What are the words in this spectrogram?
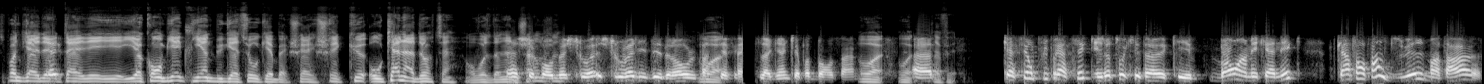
C'est pas une. Il y a combien de clients de Bugatti au Québec? Je serais, je serais au Canada, tiens. On va se donner une Je sais chance. pas, là. mais je trouvais, je trouvais l'idée drôle parce Ouais. que c'est un slogan qui n'a pas de bon sens. Ouais, ouais, Euh, tout à fait. Question plus pratique, et là, toi qui es, qui est bon en mécanique, quand on parle d'huile moteur,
